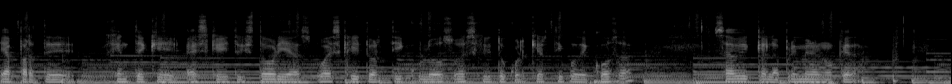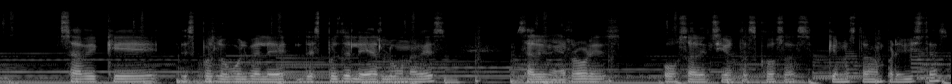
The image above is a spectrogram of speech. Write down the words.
Y aparte, gente que ha escrito historias o ha escrito artículos o ha escrito cualquier tipo de cosa, sabe que a la primera no queda. Sabe que después lo vuelve a leer, después de leerlo una vez, salen errores o salen ciertas cosas que no estaban previstas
